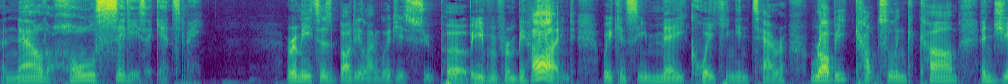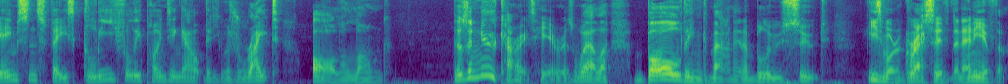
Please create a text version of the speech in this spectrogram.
and now the whole city's against me. Romita's body language is superb. Even from behind, we can see May quaking in terror, Robbie counselling calm, and Jameson's face gleefully pointing out that he was right all along. There's a new character here as well, a balding man in a blue suit. He's more aggressive than any of them,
